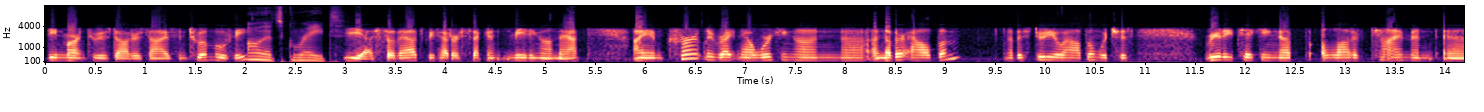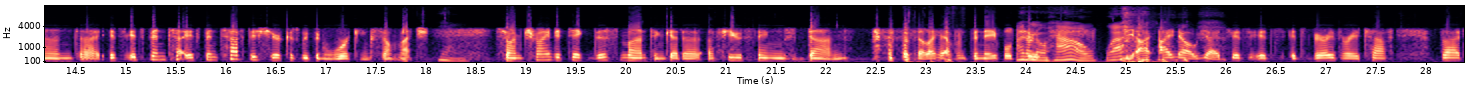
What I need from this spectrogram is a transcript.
Dean Martin through his daughter's eyes into a movie. Oh, that's great. Yes, so that's we've had our second meeting on that. I am currently right now working on uh, another album, another studio album, which is really taking up a lot of time and and uh, it's it's been t- it's been tough this year because we've been working so much. Yeah. So I'm trying to take this month and get a, a few things done that I haven't been able to. I don't know how. Wow. Yeah, I, I know. Yeah, it's it's it's it's very very tough, but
